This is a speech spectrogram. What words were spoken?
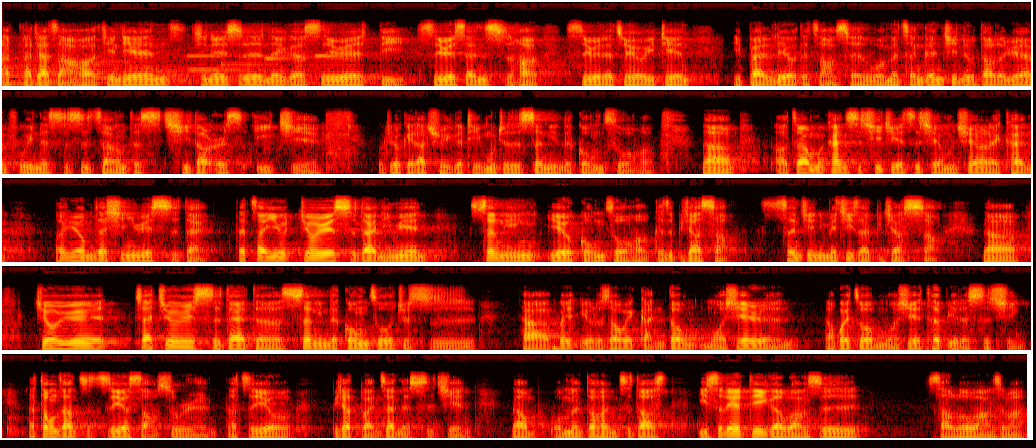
大大家早哈，今天今天是那个四月底，四月三十号，四月的最后一天，礼拜六的早晨，我们陈根进入到了约翰福音的十四章的十七到二十一节，我就给他取一个题目，就是圣灵的工作哈。那呃，在我们看十七节之前，我们先要来看，呃，因为我们在新约时代，那在旧旧约时代里面，圣灵也有工作哈，可是比较少，圣经里面记载比较少。那旧约在旧约时代的圣灵的工作就是。他会有的时候会感动某些人，那会做某些特别的事情。那通常只只有少数人，那只有比较短暂的时间。那我们都很知道，以色列第一个王是扫罗王，是吗？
